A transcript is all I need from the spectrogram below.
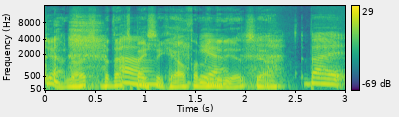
Yeah, no, it's, but that's basic health. I mean, yeah. it is. Yeah. but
